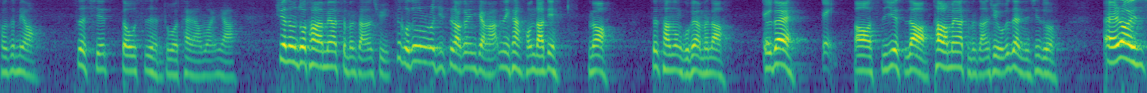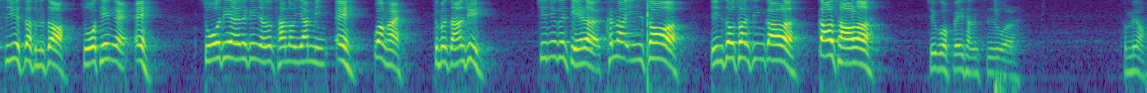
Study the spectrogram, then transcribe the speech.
投资票这些都是很多的太阳卖压，居然那么多太阳卖压怎么涨上去？这个我都用逻辑思考跟你讲啊。那你看宏达电有没有？这长龙股票有没有？对不对？对，哦，十一月十号，套牢卖压怎么涨上去？我不是很清楚。哎、肉也是十一月十号什么时候？昨天哎、哎、昨天还在跟你讲说长隆、阳明、哎、望海怎么涨上去？今天就跟跌了，看到营收了，营收创新高了，高潮了，结果非常失落了。有没有？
